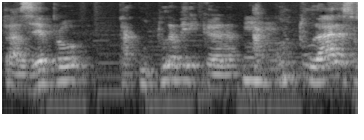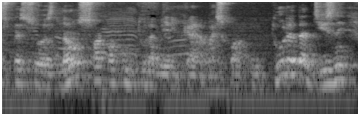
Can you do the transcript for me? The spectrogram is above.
trazer para a cultura americana, uhum. aculturar essas pessoas não só com a cultura americana, mas com a cultura da Disney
